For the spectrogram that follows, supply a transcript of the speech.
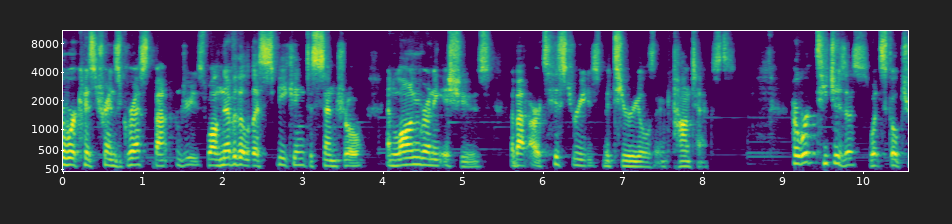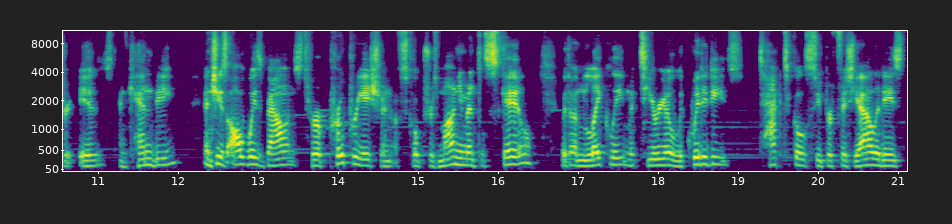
her work has transgressed boundaries while nevertheless speaking to central and long-running issues about art's histories, materials, and contexts. Her work teaches us what sculpture is and can be, and she has always balanced her appropriation of sculpture's monumental scale with unlikely material liquidities, tactical superficialities,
